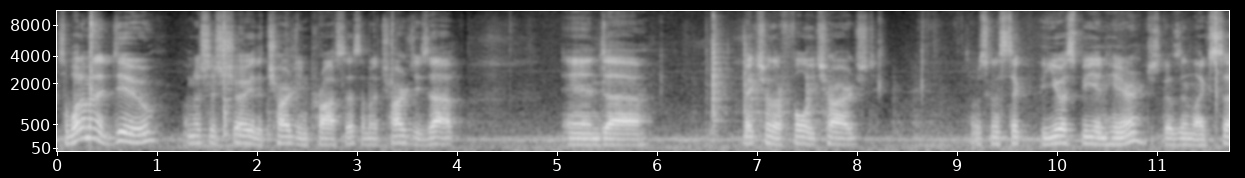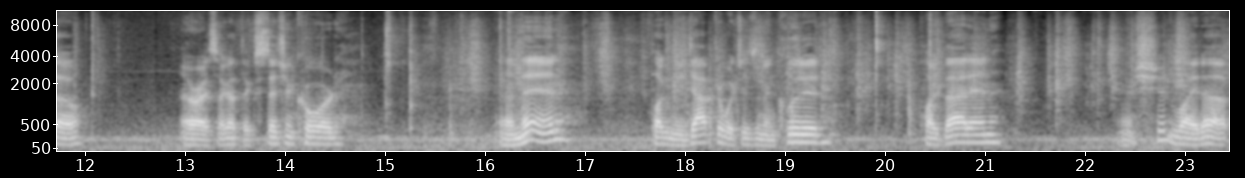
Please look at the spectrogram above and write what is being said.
So what I'm going to do, I'm going to just show you the charging process. I'm going to charge these up and uh, make sure they're fully charged. So I'm just going to stick the USB in here. It just goes in like so. Alright, so I got the extension cord. And then plug in the adapter, which isn't included. Plug that in. And it should light up.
